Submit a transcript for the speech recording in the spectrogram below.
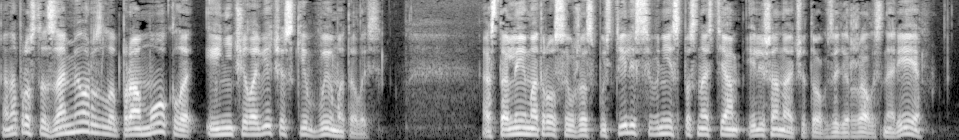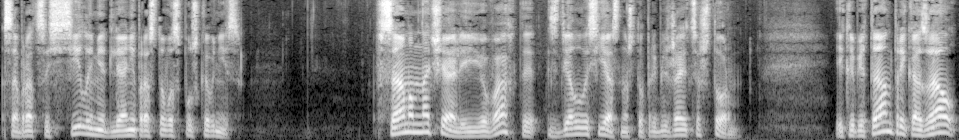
Она просто замерзла, промокла и нечеловечески вымоталась. Остальные матросы уже спустились вниз по снастям, и лишь она чуток задержалась на рее, собраться с силами для непростого спуска вниз. В самом начале ее вахты сделалось ясно, что приближается шторм, и капитан приказал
